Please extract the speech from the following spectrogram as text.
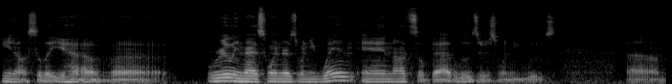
you know, so that you have uh, really nice winners when you win and not so bad losers when you lose. Um,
